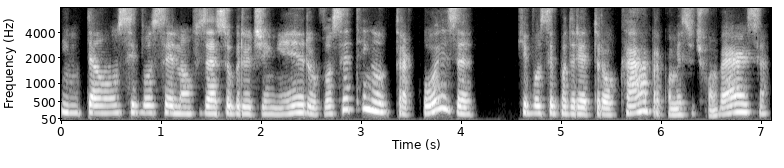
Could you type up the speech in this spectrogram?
Então, se você não fizer sobre o dinheiro, você tem outra coisa que você poderia trocar para começo de conversa?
